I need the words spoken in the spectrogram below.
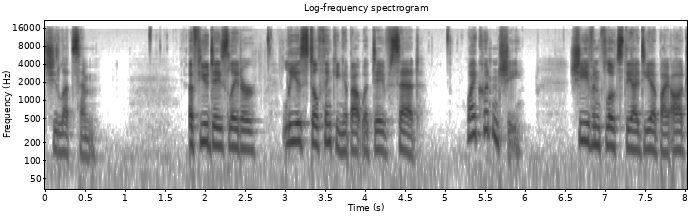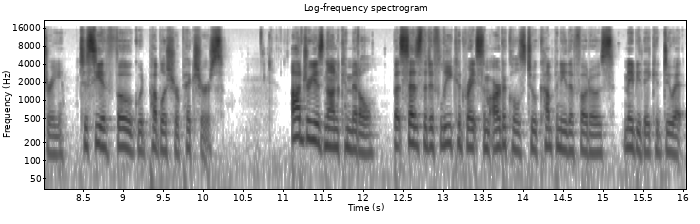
she lets him. A few days later, Lee is still thinking about what Dave said. Why couldn't she? She even floats the idea by Audrey to see if Vogue would publish her pictures. Audrey is noncommittal, but says that if Lee could write some articles to accompany the photos, maybe they could do it.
